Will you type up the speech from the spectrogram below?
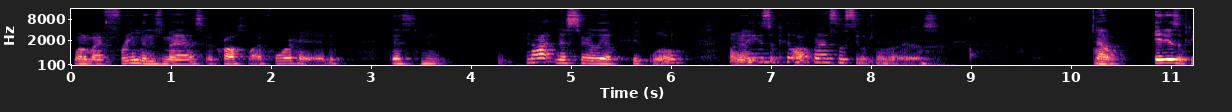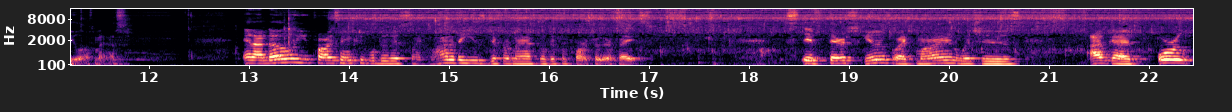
one of my Freeman's masks across my forehead. That's not necessarily a pit. Well, I'm going to use a peel off mask. Let's see which one that is. No, it is a peel off mask. And I know you've probably seen people do this. Like, why do they use different masks on different parts of their face? If their skin is like mine, which is, I've got oil,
